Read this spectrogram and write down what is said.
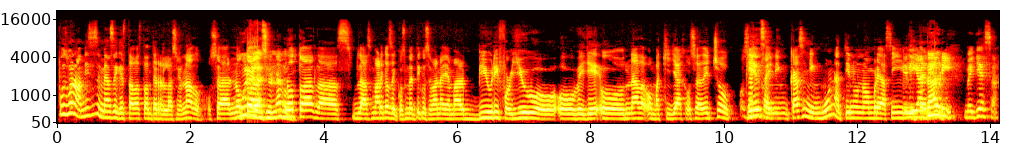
Pues bueno, a mí sí se me hace que está bastante relacionado. O sea, no, Muy todas, relacionado. no todas las, las, marcas de cosméticos se van a llamar Beauty for You o, o, o nada, o maquillaje. O sea, de hecho, piensa, y casi ninguna tiene un nombre así. Que diga Beauty, belleza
